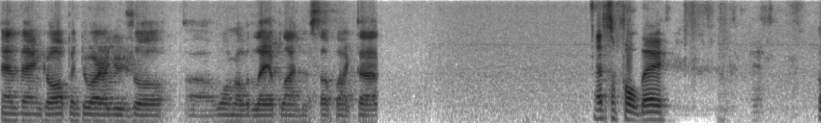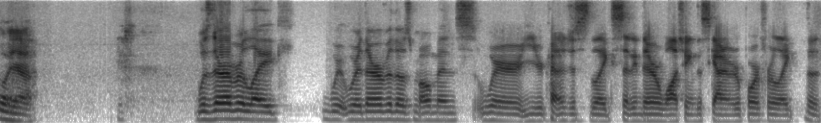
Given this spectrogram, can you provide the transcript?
and then go up and do our usual uh, warm up with layup lines and stuff like that. That's a full day. Oh yeah, was there ever like were, were there ever those moments where you're kind of just like sitting there watching the scouting report for like the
